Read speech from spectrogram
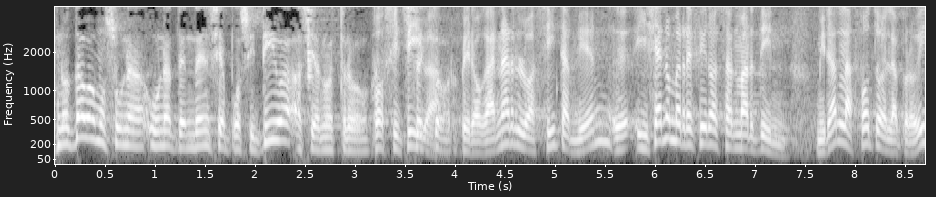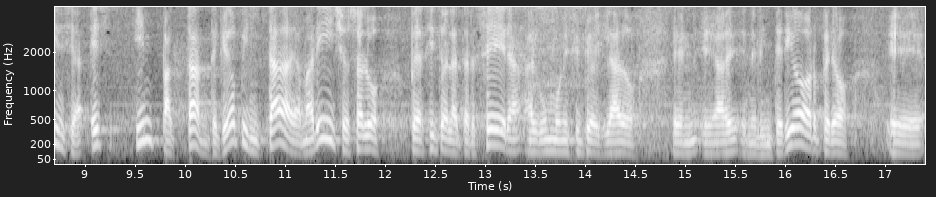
notábamos una, una tendencia positiva hacia nuestro Positiva, sector. pero ganarlo así también. eh, y ya no me refiero a San Martín. Mirar la foto de la provincia es impactante. Quedó pintada de amarillo, salvo pedacito de la tercera, algún municipio aislado en, eh, en el interior, pero eh,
